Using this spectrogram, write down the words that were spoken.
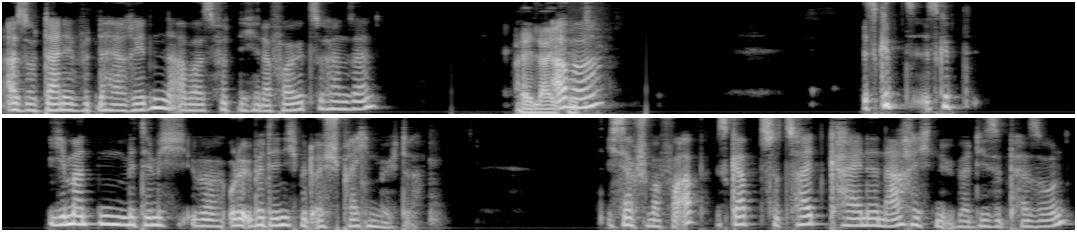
Also Daniel wird nachher reden, aber es wird nicht in der Folge zu hören sein. I like aber it. es gibt, es gibt jemanden, mit dem ich über, oder über den ich mit euch sprechen möchte. Ich sag schon mal vorab, es gab zurzeit keine Nachrichten über diese Person.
